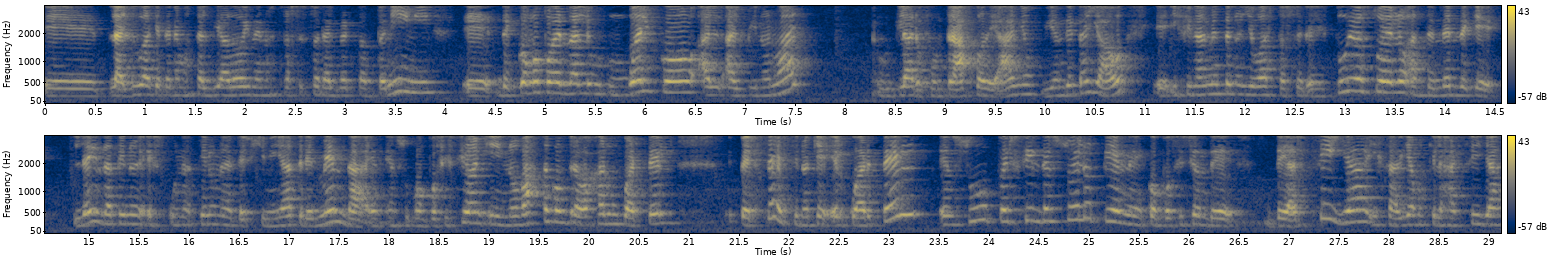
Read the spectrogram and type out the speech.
eh, la ayuda que tenemos hasta el día de hoy de nuestro asesor Alberto Antonini, de cómo poder darle un, vuelco al, al Pinot Noir. Claro, fue un trabajo de años bien detallado eh, y finalmente nos llevó a esto, hacer el estudio de suelo, a entender de que Leida tiene, es una, tiene una heterogeneidad tremenda en, su composición y no basta con trabajar un cuartel per se, sino que el cuartel en su perfil del suelo tiene composición de, de arcilla y sabíamos que las arcillas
